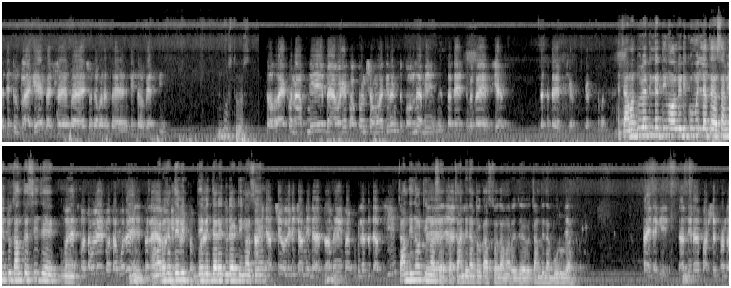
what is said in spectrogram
যেটুকু লাগে দিতে হবে আর কি বুঝতে পারছি তো এখন আপনি আমাকে কখন সময় দিবেন তো বললে আমি তাদের। আচ্ছা আমার দুইটা তিনটা টিম অলরেডি কুমিল্লাতে আছে আমি একটু জানতেছি যে কথা বলে কথা বলে আমার আমাকে দেবিদ একটু- দুইটা টিম আছে আমি যাচ্ছি অলরেডি চান্দিনা আমি কুমিল্লাতে যাচ্ছি চান্দিনাও টিম আছে চান্দিনা তো কাজ চলে আমার ওই যে চান্দিনা বরুরা তাই নাকি? চান্দিনা পাশের থানা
